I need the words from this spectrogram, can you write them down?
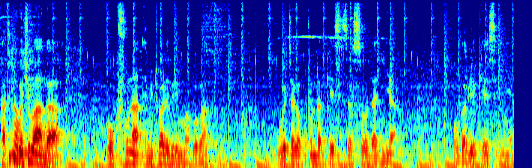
Kati no bwe kibanga okufuna emitwalo ebiri mu magoba weetaaga kutunda keesi za soda nnya ogabye keesi nnya.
